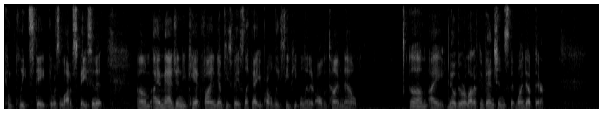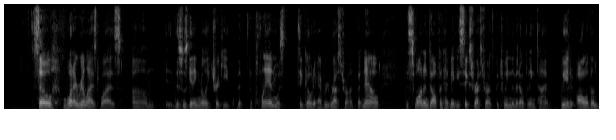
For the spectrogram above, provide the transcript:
complete state. There was a lot of space in it. Um, I imagine you can't find empty space like that. You probably see people in it all the time now. Um, I know there are a lot of conventions that wind up there. So what I realized was um, this was getting really tricky. The, the plan was to go to every restaurant, but now the Swan and Dolphin had maybe six restaurants between them at opening time. We ate at all of them,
